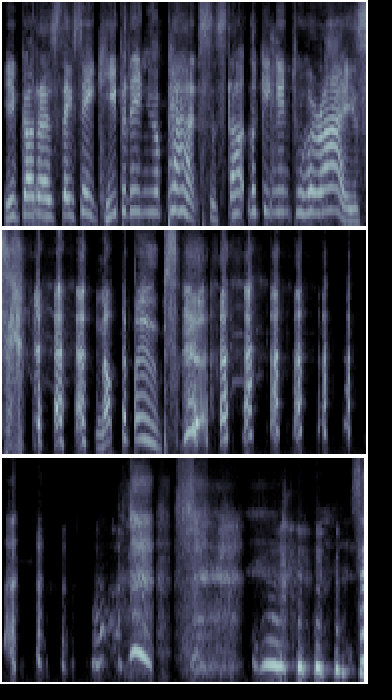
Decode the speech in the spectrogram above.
You've got, as they say, keep it in your pants and start looking into her eyes, not the boobs. So,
